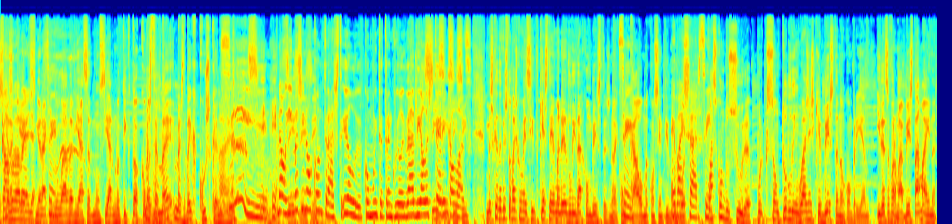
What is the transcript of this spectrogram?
Por a senhora causa da aqui- velha. A senhora aqui Sim. do lado ameaça denunciar-me no TikTok como Mas adulto. também, mas também que cusca, não é? Sim. Não, sim, imagina sim, o sim. contraste. Ele com muita tranquilidade e ela Sim, histérica sim, ao lado. sim. Mas cada vez estou mais convencido que esta é a maneira de lidar com bestas, não é? Com Sim. calma, com sentido de É humor. baixar, sim. Quase com doçura, porque são tudo linguagens que a besta não compreende. E dessa forma a besta amaina.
